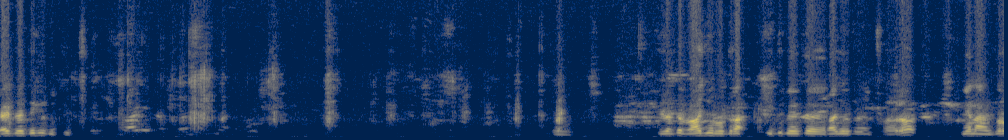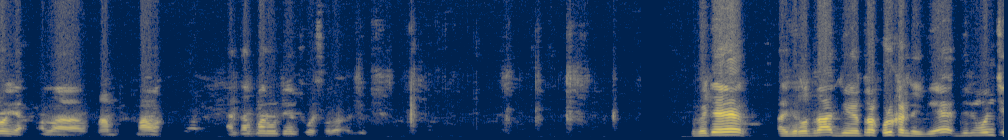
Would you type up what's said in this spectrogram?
టాటూ టాటూ దగ్గర కూర్చో ఇదంతా రాజు రుద్ర ఇది అయితే రాజు రుద్ర నేర్చుకున్నారు ఈయన గురవయ్య వాళ్ళ మామ మామ అంత అభిమానం ఉంటే అది ఇవైతే అది రుద్ర దీని రుద్ర కొడుకు అంటే ఇది దీని గురించి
